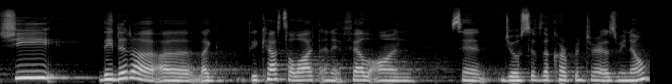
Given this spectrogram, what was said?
she, they did a, a like, they cast a lot and it fell on St. Joseph the Carpenter, as we know.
